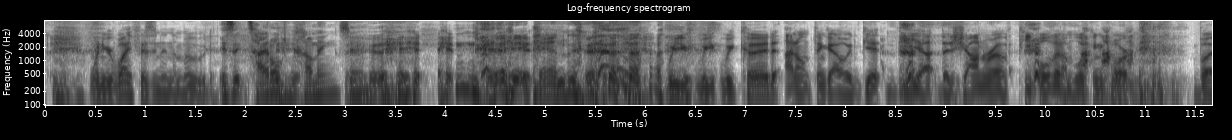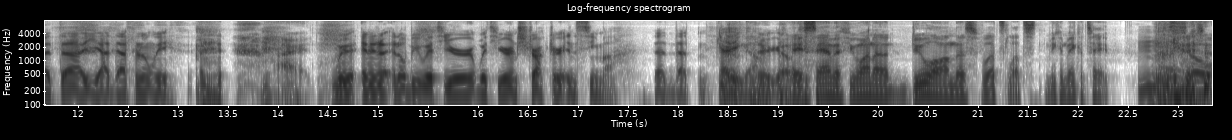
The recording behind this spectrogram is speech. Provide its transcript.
when your wife isn't in the mood, Is it titled Coming Soon? it, it can. we, we we could. I don't think I would get the uh, the genre of people that I'm looking for, but uh, yeah, definitely. All right. We, and it, it'll be with your with your instructor Nsima. That that There you go. There you go. Hey Sam, if you want to duel on this, let's let's we can make a tape. So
